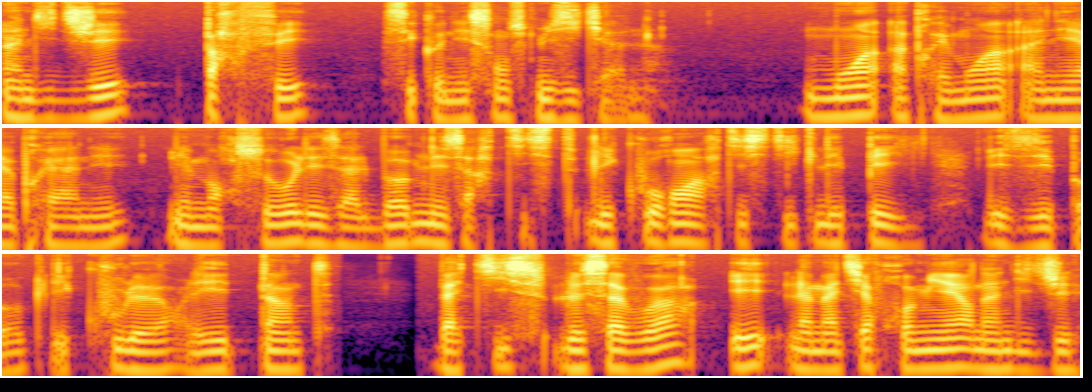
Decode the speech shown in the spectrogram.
un DJ parfait ses connaissances musicales. Mois après mois, année après année, les morceaux, les albums, les artistes, les courants artistiques, les pays, les époques, les couleurs, les teintes bâtissent le savoir et la matière première d'un DJ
